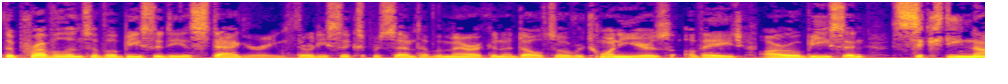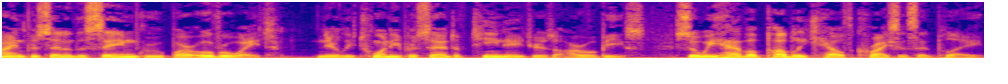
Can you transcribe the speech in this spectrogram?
The prevalence of obesity is staggering. 36% of American adults over 20 years of age are obese, and 69% of the same group are overweight. Nearly 20% of teenagers are obese. So we have a public health crisis at play.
